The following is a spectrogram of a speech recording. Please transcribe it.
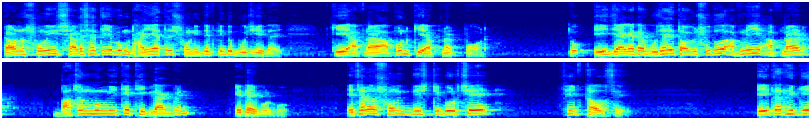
কারণ শনির সাড়ে সাথী এবং ঢাইয়াতে শনিদেব কিন্তু বুঝিয়ে দেয় কে আপনার আপন, কে আপনার পর। তো এই জায়গাটা বোঝায় তবে শুধু আপনি আপনার বাচনভঙ্গিকে ঠিক রাখবেন, এটাই বলব। এছাড়াও শনির দৃষ্টি পড়ছে ফিফথ হাউসে এইটা থেকে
